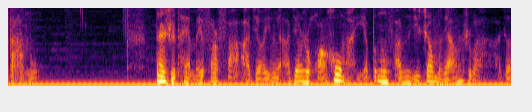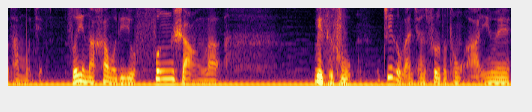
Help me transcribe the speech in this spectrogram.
大怒。但是他也没法罚阿娇，因为阿娇是皇后嘛，也不能罚自己丈母娘是吧？阿娇她母亲，所以呢，汉武帝就封赏了卫子夫，这个完全说得通啊，因为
